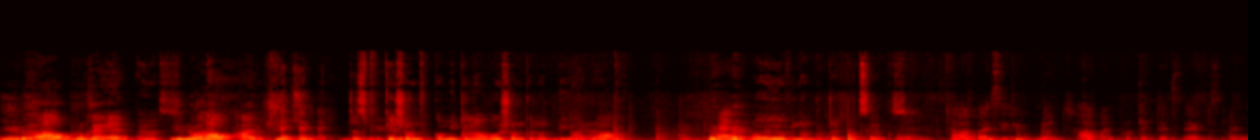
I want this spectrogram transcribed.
You know how broke I am. Yes. You know how I treat you. Justification for committing Uh-huh. abortion cannot be your Allah. Why are you having unprotected sex? How about you don't have unprotected sex and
